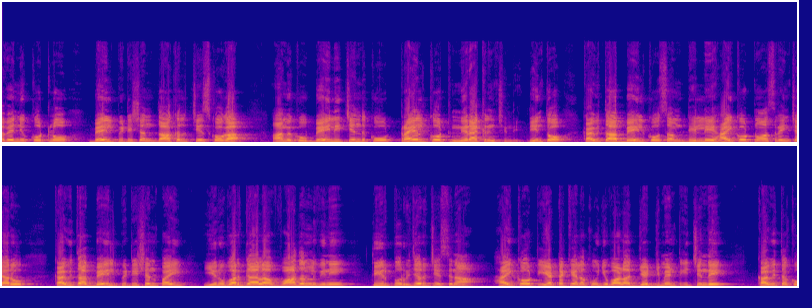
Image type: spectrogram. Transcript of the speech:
అవెన్యూ కోర్టులో బెయిల్ పిటిషన్ దాఖలు చేసుకోగా ఆమెకు బెయిల్ ఇచ్చేందుకు ట్రయల్ కోర్టు నిరాకరించింది. దీంతో కవిత బెయిల్ కోసం ఢిల్లీ హైకోర్టును ఆశ్రయించారు. కవిత బెయిల్ పిటిషన్పై ఇరు వర్గాల వాదనలు విని తీర్పు రిజర్వ్ చేసిన హైకోర్టు ఎట్టకేలకు ఇవాళ జడ్జిమెంట్ ఇచ్చింది. కవితకు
